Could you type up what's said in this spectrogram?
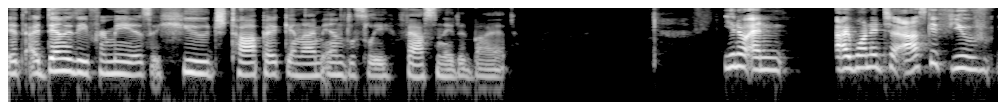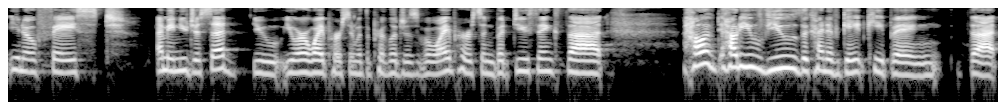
it identity for me is a huge topic and i'm endlessly fascinated by it. You know and i wanted to ask if you've you know faced i mean you just said you you are a white person with the privileges of a white person but do you think that how how do you view the kind of gatekeeping that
